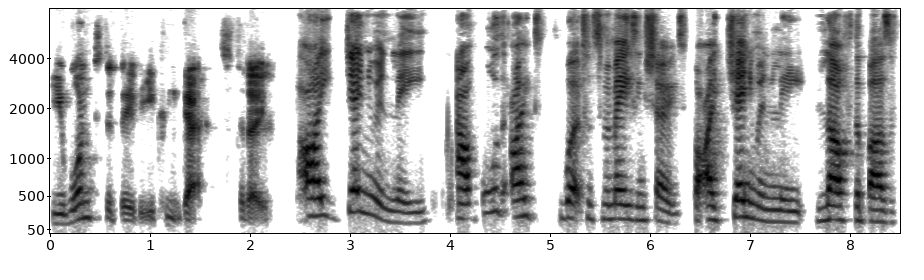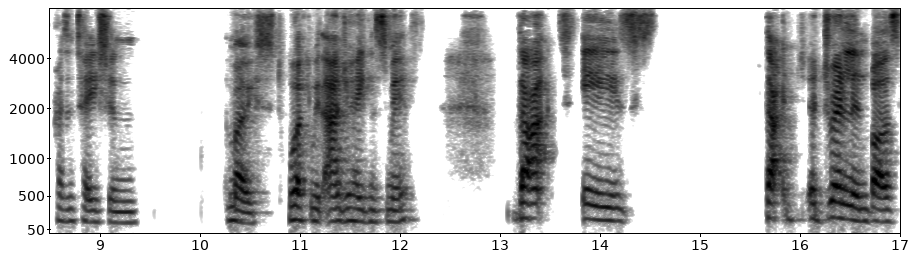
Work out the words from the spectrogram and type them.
you wanted to do that you couldn't get to do? I genuinely, out all, I worked on some amazing shows, but I genuinely love the buzz of presentation the most. Working with Andrew Hayden Smith, that is that adrenaline buzz,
